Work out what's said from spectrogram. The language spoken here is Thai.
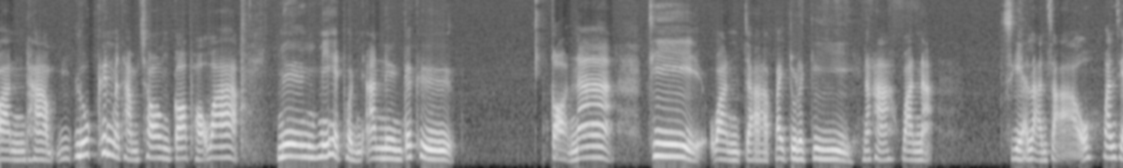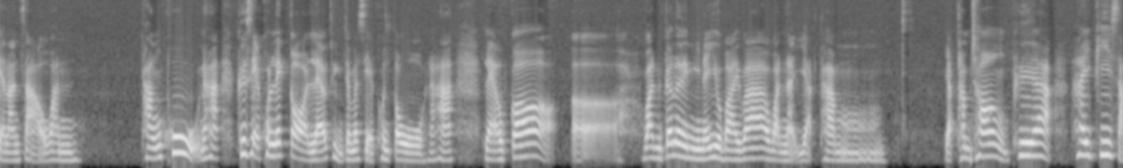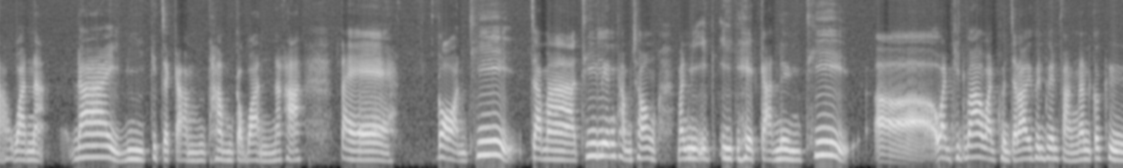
วันทำลุกขึ้นมาทำช่องก็เพราะว่าหนึ่งมีเหตุผลอันหนึ่งก็คือ ก่อนหน้า ที่วันจะไปตุรกีนะคะ วันอะเสียหลานสาว วันเสียหลานสาววันทั้งคู่นะคะ คือเสียคนเล็กก่อนแล้วถึงจะมาเสียคนโตนะคะ แล้วก็วันก็เลยมีนโยบายว่าวันน่ะอยากทำอยากทำช่องเพื่อให้พี่สาววันน่ะได้มีกิจกรรมทำกับวันนะคะ แต่ก่อนที่จะมาที่เรื่องทำช่อง มันมีอีกอีกเหตุการณ์หนึ่งที่วันคิดว่าวันควรจะเล่าให้เพื่อนๆฟังนั่นก็คือ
